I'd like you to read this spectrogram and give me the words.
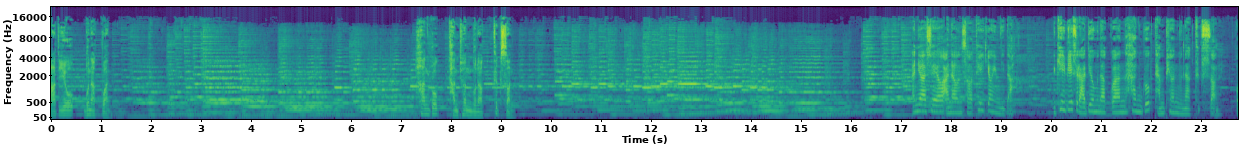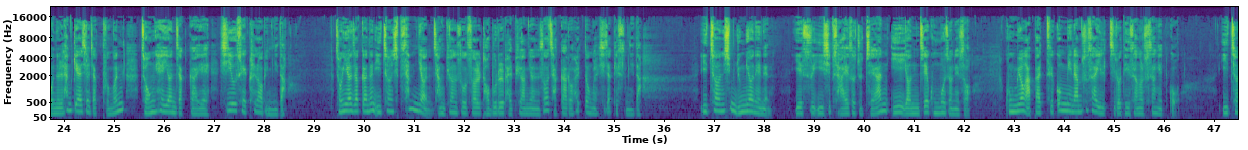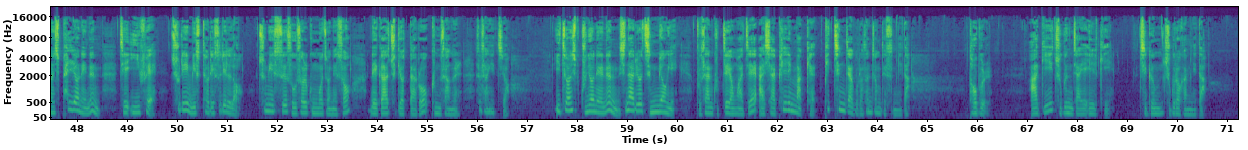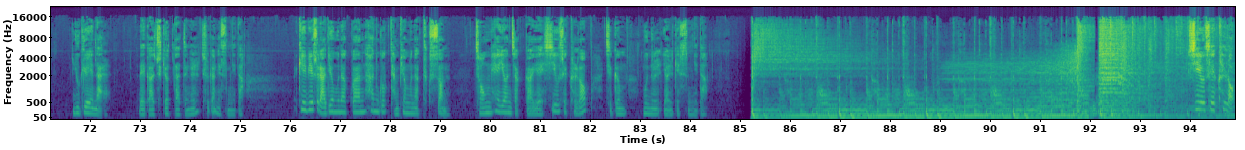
라디오 문학관 한국 단편 문학 특선 안녕하세요. 아나운서 태희경입니다. KBS 라디오 문학관 한국 단편 문학 특선 오늘 함께 하실 작품은 정해연 작가의 시우세 클럽입니다. 정해연 작가는 2013년 장편 소설 더블을 발표하면서 작가로 활동을 시작했습니다. 2016년에는 예스 24에서 주최한 이 연재 공모전에서 봉명 아파트 꽃미남 수사 일지로 대상을 수상했고 2018년에는 제2회 추리 미스터리 스릴러 추미스 소설 공모전에서 내가 죽였다로 금상을 수상했죠. 2019년에는 시나리오 증명이 부산국제영화제 아시아 필름마켓 피칭작으로 선정됐습니다. 더블, 아기 죽은 자의 일기, 지금 죽으러 갑니다. 유교의 날, 내가 죽였다 등을 출간했습니다. KBS 라디오 문학관 한국 단편문학 특선 정혜연 작가의 시우세 클럽 지금 문을 열겠습니다. 시우세 클럽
